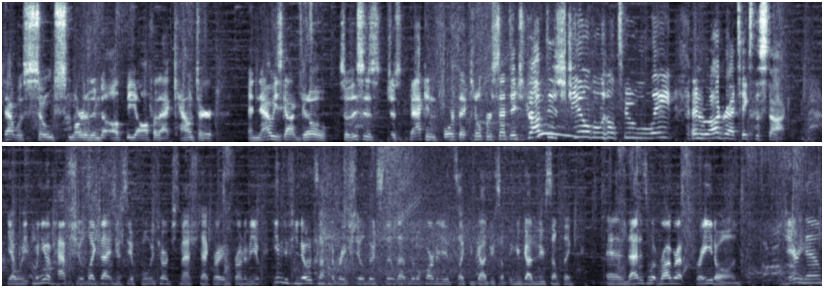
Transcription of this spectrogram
That was so smart of them to up off of that counter. And now he's got go. So this is just back and forth at kill percentage. Dropped his shield a little too late, and Rograt takes the stock. Yeah, when you have half shield like that and you see a fully charged smash attack right in front of you, even if you know it's not going to break shield, there's still that little part of you it's like, you've got to do something, you've got to do something. And that is what Rograt preyed on. Jerry now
